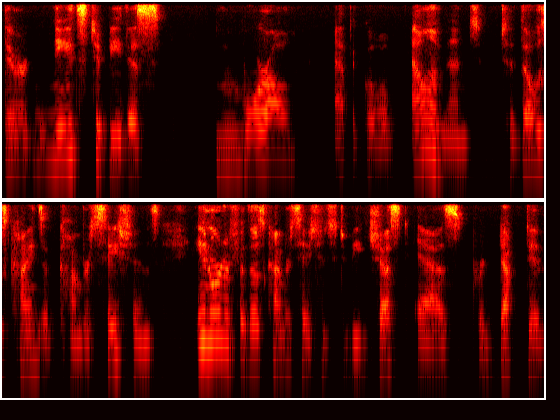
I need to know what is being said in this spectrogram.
There needs to be this moral ethical element to those kinds of conversations in order for those conversations to be just as productive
